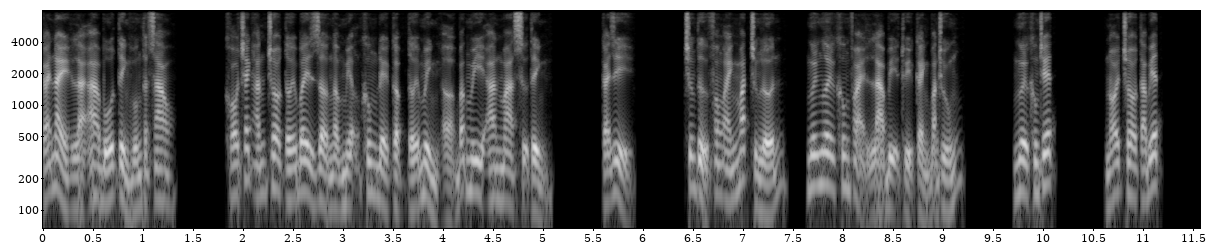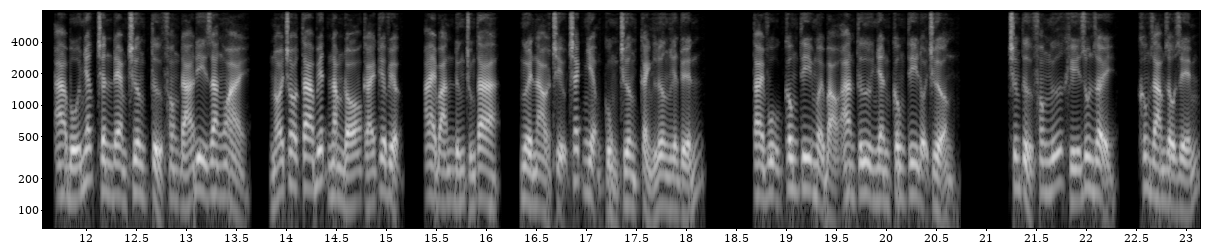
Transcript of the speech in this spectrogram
cái này là a bố tình huống thật sao? Khó trách hắn cho tới bây giờ ngậm miệng không đề cập tới mình ở bắc mi an ma sự tình. Cái gì? Trương tử phong ánh mắt chừng lớn, ngươi ngươi không phải là bị thủy cảnh bắn chúng. Ngươi không chết. Nói cho ta biết. A bố nhấc chân đem trương tử phong đá đi ra ngoài, nói cho ta biết năm đó cái kia việc, ai bán đứng chúng ta, người nào chịu trách nhiệm cùng trương cảnh lương liên tuyến. Tài vụ công ty mời bảo an tư nhân công ty đội trưởng. Trương tử phong ngữ khí run rẩy, không dám dầu dếm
